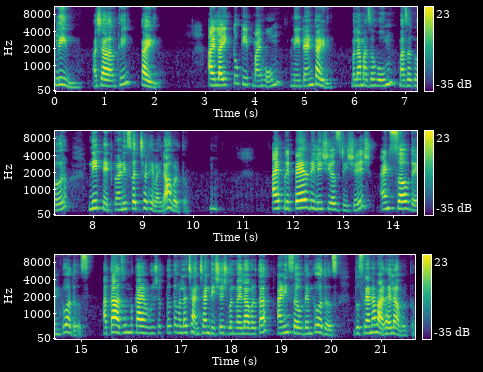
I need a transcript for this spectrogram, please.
क्लीन अशा अर्थी tidy I like to keep my home neat and tidy मला माझं होम माझं घर नीट नेटकं आणि स्वच्छ ठेवायला आवडतं. I prepare delicious dishes and serve them to others आता अजून काय आवडू शकतं तर मला छान छान डिशेस बनवायला आवडतात आणि सर्व देम टू अदर्स दुसऱ्यांना वाढायला आवडतं.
